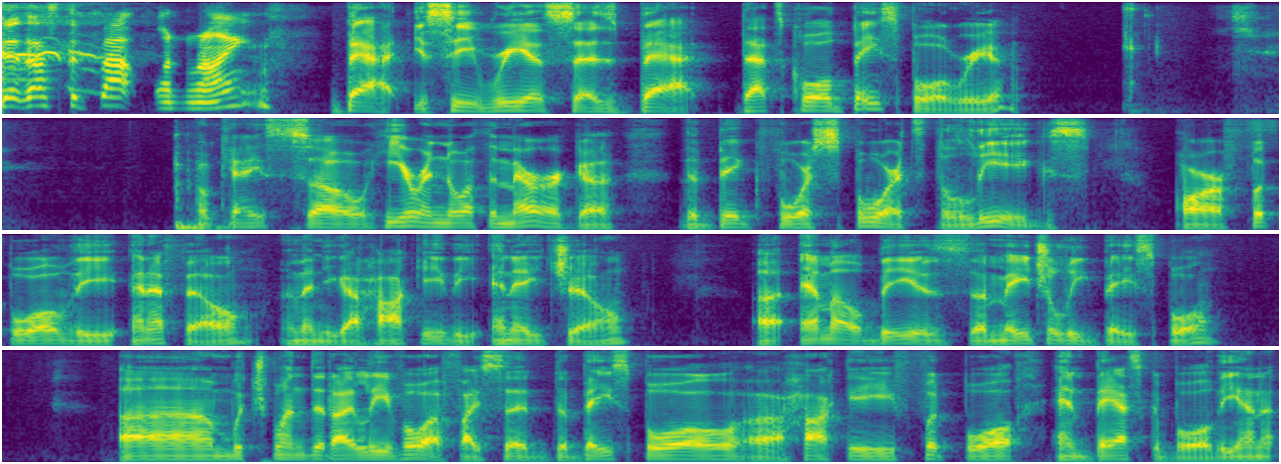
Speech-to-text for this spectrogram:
That's the bat one, right? Bat. You see, Rea says bat. That's called baseball, Rea. Okay, so here in North America, the big four sports, the leagues, are football, the NFL, and then you got hockey, the NHL. Uh, MLB is uh, Major League Baseball. Um, which one did I leave off? I said the baseball, uh, hockey, football, and basketball, the, N-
